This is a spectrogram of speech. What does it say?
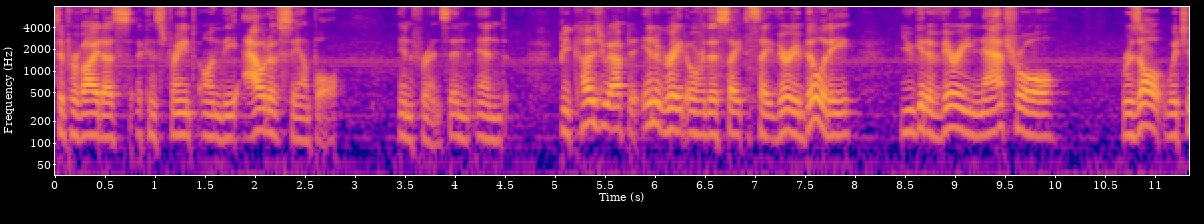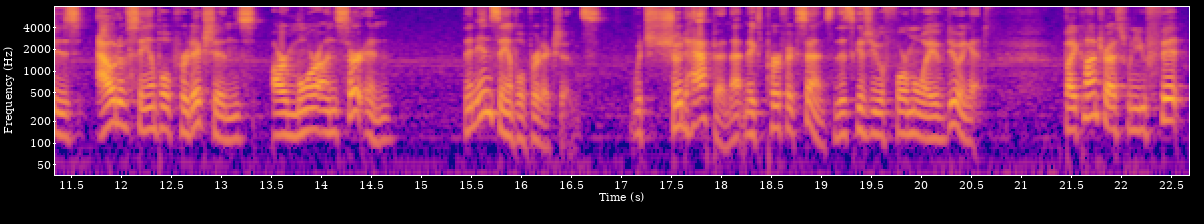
to provide us a constraint on the out-of-sample inference. And, and because you have to integrate over this site-to-site -site variability, you get a very natural result, which is out of sample predictions are more uncertain than in sample predictions, which should happen. That makes perfect sense. This gives you a formal way of doing it. By contrast, when you fit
